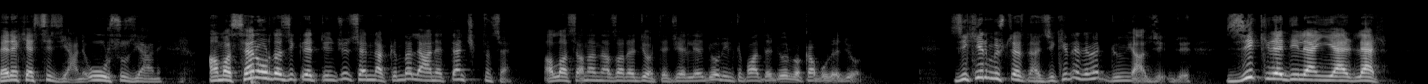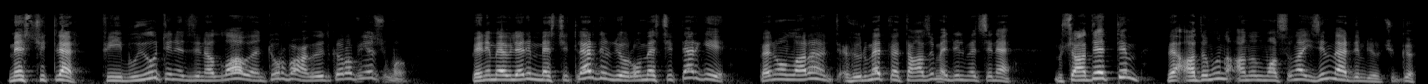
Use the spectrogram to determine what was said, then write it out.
Bereketsiz yani, uğursuz yani. Ama sen orada zikrettiğin için senin hakkında lanetten çıktın sen. Allah sana nazar ediyor, tecelli ediyor, iltifat ediyor ve kabul ediyor. Zikir müstesna. Zikir ne demek? Dünya. Zikredilen yerler, mescitler. Fi buyutin izzinallahu en turfa ve fiyesmu. Benim evlerim mescitlerdir diyor. O mescitler ki ben onlara hürmet ve tazim edilmesine müsaade ettim ve adımın anılmasına izin verdim diyor. Çünkü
